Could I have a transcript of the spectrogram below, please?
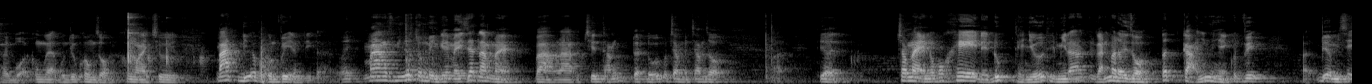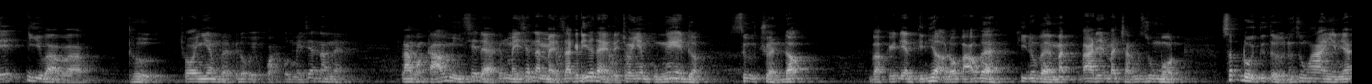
Thời buổi công nghệ 4.0 rồi không ai chơi bát đĩa và quân vị làm gì cả. Đấy, mang duy nhất cho mình cái máy Z5 này và là chiến thắng tuyệt đối 100% rồi. Đấy. thì ở trong này nó có khe để đúc thẻ nhớ thì mình đã gắn vào đây rồi tất cả những hình ảnh quân vị. Đấy, bây giờ mình sẽ đi vào và thử cho anh em về cái độ hiệu quả của máy Z5 này. Làm quảng cáo mình sẽ để cái máy Z5 này ra cái đĩa này để cho anh em cùng nghe được sự chuyển động và cái đèn tín hiệu nó báo về. Khi nó về mặt ba đen ba trắng dung một sấp đôi tự tử nó dung hai anh em nhé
